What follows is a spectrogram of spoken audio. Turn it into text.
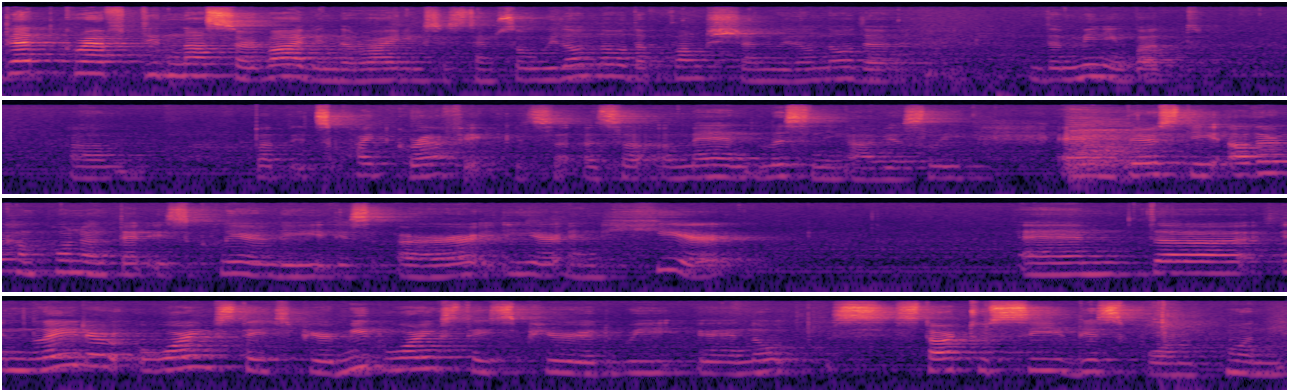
that graph did not survive in the writing system. So we don't know the function, we don't know the, the meaning, but, um, but it's quite graphic. It's, a, it's a, a, man listening, obviously. And there's the other component that is clearly this er, ear, and here. And uh, in later Warring States period, mid-Warring States period, we uh, know, start to see this form mun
